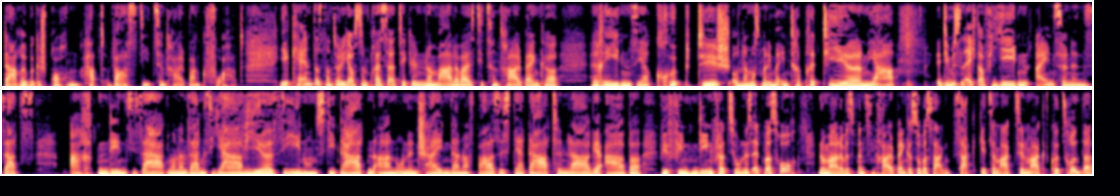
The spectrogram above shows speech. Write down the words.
darüber gesprochen hat, was die Zentralbank vorhat. Ihr kennt das natürlich aus den Presseartikeln. Normalerweise die Zentralbanker reden sehr kryptisch und da muss man immer interpretieren. Ja, die müssen echt auf jeden einzelnen Satz achten, den sie sagen und dann sagen sie, ja, wir sehen uns die Daten an und entscheiden dann auf Basis der Datenlage, aber wir finden, die Inflation ist etwas hoch. Normalerweise, wenn Zentralbanker sowas sagen, zack, geht's am Aktienmarkt kurz runter,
